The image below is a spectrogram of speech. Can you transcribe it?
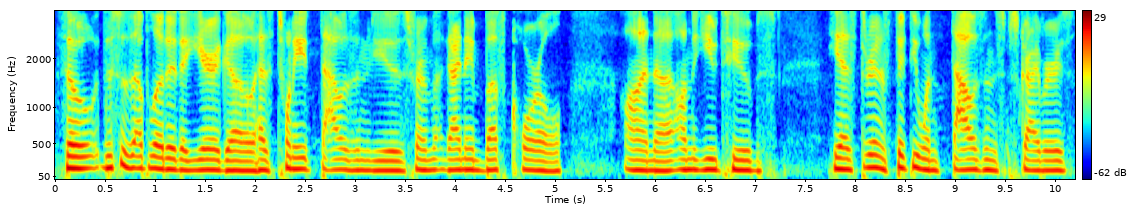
So this was uploaded a year ago. Has twenty eight thousand views from a guy named Buff Coral on uh, on the YouTubes. He has three hundred fifty one thousand subscribers.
